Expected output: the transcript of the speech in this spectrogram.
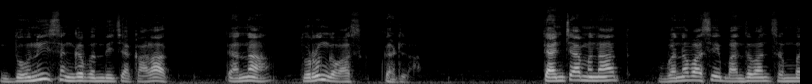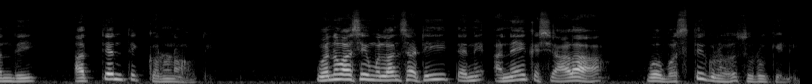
दोन्ही संघबंदीच्या काळात त्यांना तुरुंगवास घडला. त्यांच्या मनात वनवासी बांधवांसंबंधी आत्यंतिक करुणा होती. वनवासी मुलांसाठी त्यांनी अनेक शाळा व वसतिगृह सुरू केली.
